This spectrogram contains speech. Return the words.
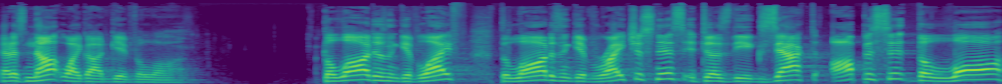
That is not why God gave the law. The law doesn't give life, the law doesn't give righteousness. It does the exact opposite. The law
